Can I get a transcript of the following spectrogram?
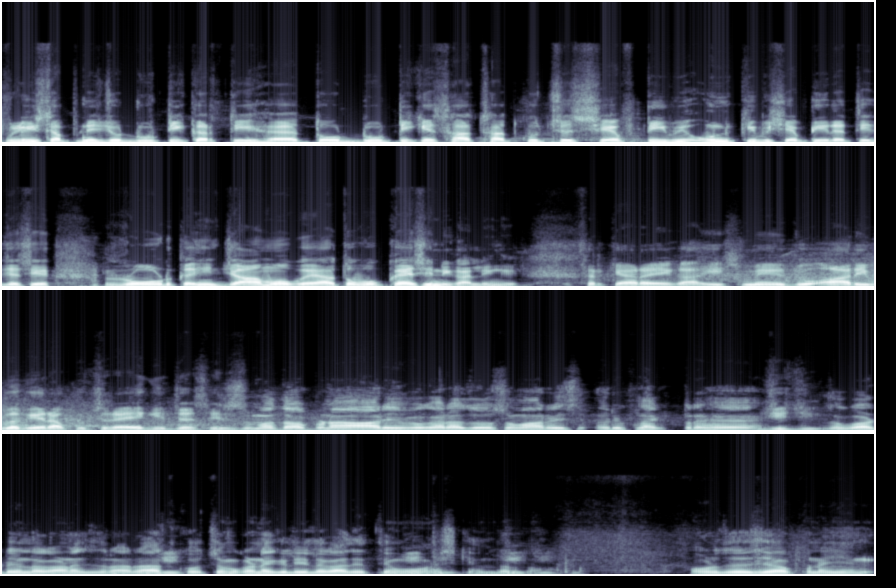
पुलिस अपनी जो ड्यूटी करती है तो ड्यूटी के साथ साथ कुछ सेफ्टी भी उनकी भी सेफ्टी रहती है। जैसे रोड कहीं जाम हो गया तो वो कैसे निकालेंगे? सर क्या रहेगा? इसमें जो आरी वगैरह कुछ रहेगी जैसे? इसमें तो अपना आरी वगैरह जो हमारे रिफ्लेक्टर है जी जी। जो गाड़ी लगाना जितना रात को चमकने के लिए लगा देते हैं वो इसके अंदर जी, तो। जी। और जैसे अपने ये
